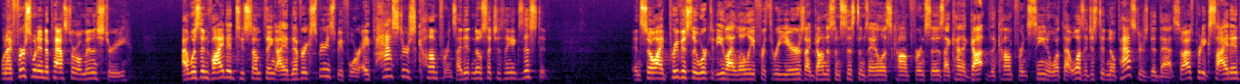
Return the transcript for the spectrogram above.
when I first went into pastoral ministry, I was invited to something I had never experienced before a pastor's conference. I didn't know such a thing existed. And so I'd previously worked at Eli Lilly for three years. I'd gone to some systems analyst conferences. I kind of got the conference scene and what that was. I just didn't know pastors did that. So I was pretty excited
